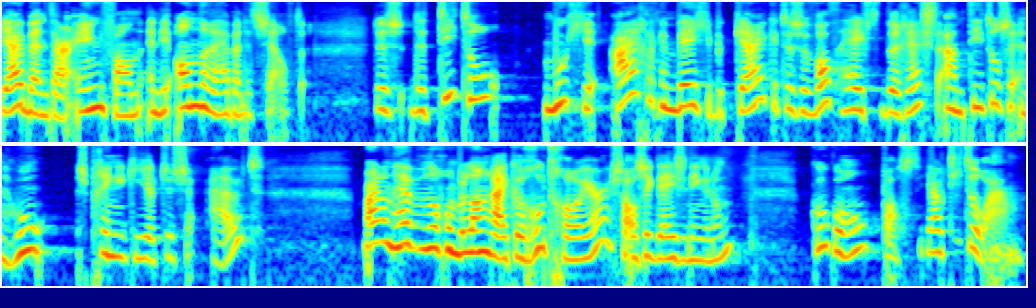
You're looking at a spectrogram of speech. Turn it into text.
Jij bent daar één van en die anderen hebben hetzelfde. Dus de titel moet je eigenlijk een beetje bekijken tussen wat heeft de rest aan titels en hoe spring ik hier tussenuit. Maar dan hebben we nog een belangrijke roetgooier, zoals ik deze dingen noem. Google past jouw titel aan.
